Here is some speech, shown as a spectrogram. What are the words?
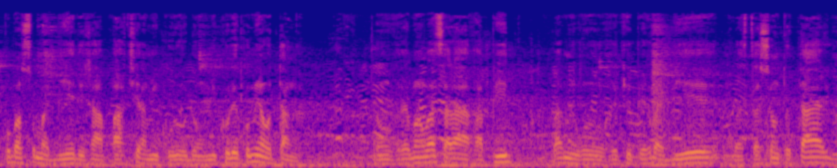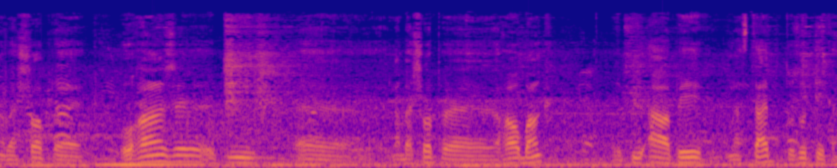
mpo basomba billet déjà à partir ya mikolo. Donc mikolo ekomi ya otanga donc vraiment basala rapide récupérer babillet na bastation total na bashop orange et puis na bashop raobank epuis awa mpe na stade tozoteka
